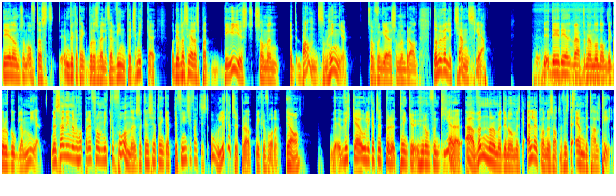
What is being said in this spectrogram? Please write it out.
Det är de som oftast, jag brukar tänka på dem som väldigt vintage-mickar. Och Det baseras på att det är just som en, ett band som hänger, som fungerar som membran. De är väldigt känsliga. Det, det är det värt att nämna om dem. Det går att googla mer. Men sen innan vi hoppar ifrån mikrofoner så kanske jag tänker att det finns ju faktiskt olika typer av mikrofoner. Ja, Vilka olika typer tänker hur de fungerar? Även när de är dynamiska eller kondensator? Finns det en detalj till?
